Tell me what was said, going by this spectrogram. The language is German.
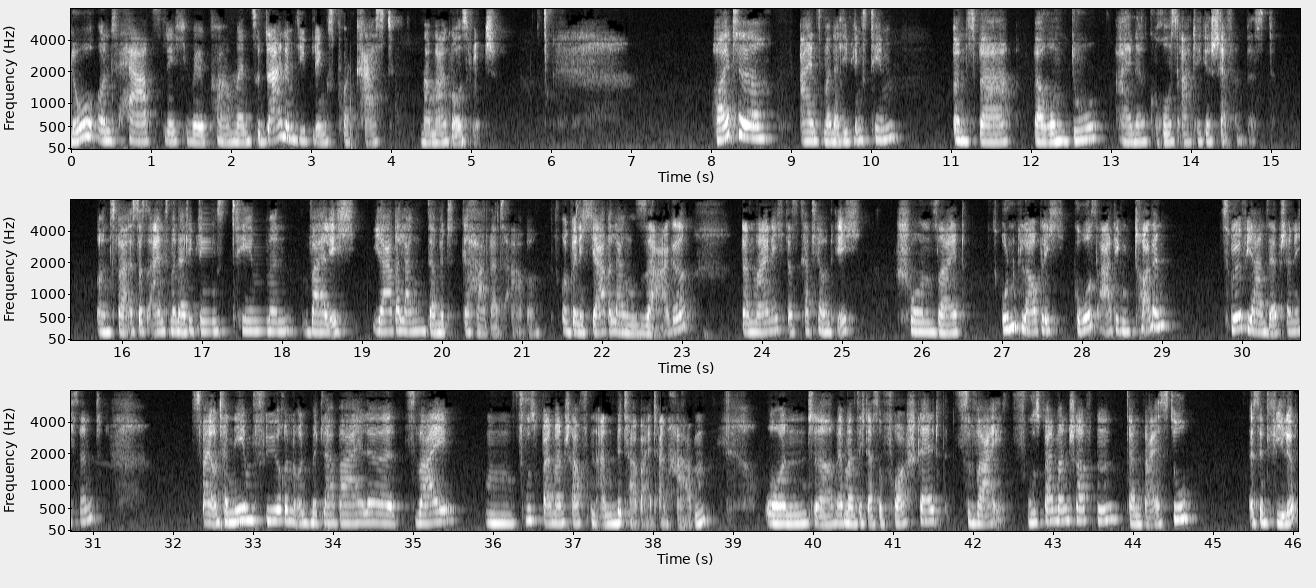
Hallo und herzlich willkommen zu deinem Lieblingspodcast Mama Goes Rich. Heute eins meiner Lieblingsthemen und zwar, warum du eine großartige Chefin bist. Und zwar ist das eins meiner Lieblingsthemen, weil ich jahrelang damit gehadert habe. Und wenn ich jahrelang sage, dann meine ich, dass Katja und ich schon seit unglaublich großartigen, tollen zwölf Jahren selbstständig sind, zwei Unternehmen führen und mittlerweile zwei hm, Fußballmannschaften an Mitarbeitern haben. Und äh, wenn man sich das so vorstellt, zwei Fußballmannschaften, dann weißt du, es sind viele.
